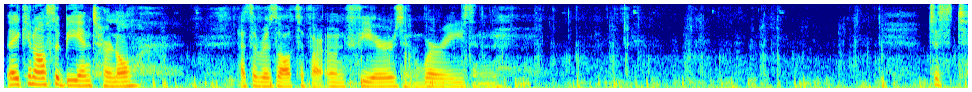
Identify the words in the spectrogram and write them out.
They can also be internal as a result of our own fears and worries and just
